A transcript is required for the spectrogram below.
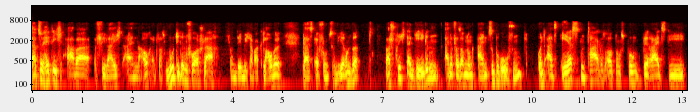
Dazu hätte ich aber vielleicht einen auch etwas mutigen Vorschlag, von dem ich aber glaube, dass er funktionieren wird. Was spricht dagegen, eine Versammlung einzuberufen und als ersten Tagesordnungspunkt bereits die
